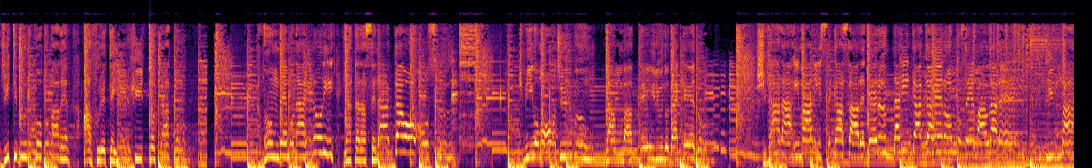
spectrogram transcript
ポジティブな言葉で溢れているヒットチャート頼んでもないのにやたら背中を押す君はもう十分頑張っているのだけど知らない間にせかされてる何か変えろと迫られ今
